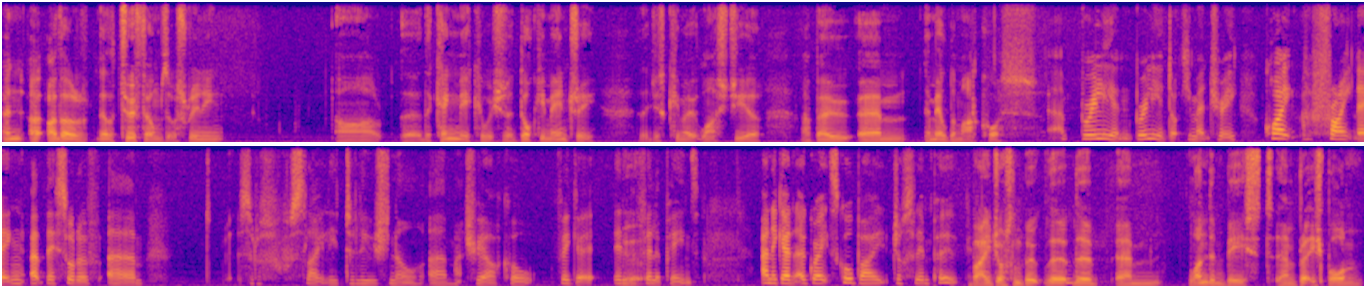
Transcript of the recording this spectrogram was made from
and other the other two films that we're screening are the the Kingmaker, which is a documentary that just came out last year about um, Imelda Marcos. A brilliant, brilliant documentary. Quite frightening at this sort of um, sort of slightly delusional uh, matriarchal figure in yeah. the Philippines. And again, a great score by Jocelyn Pook. By Jocelyn Pook, the the um, London-based um, British-born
